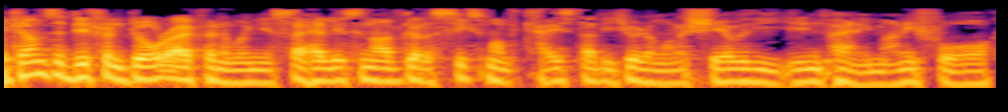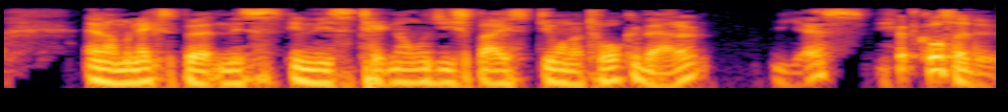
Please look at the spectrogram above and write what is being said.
Becomes a different door opener when you say, "Hey, listen, I've got a six-month case study here I want to share with you. You didn't pay any money for, and I'm an expert in this in this technology space. Do you want to talk about it?" Yes, yeah, of course I do.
